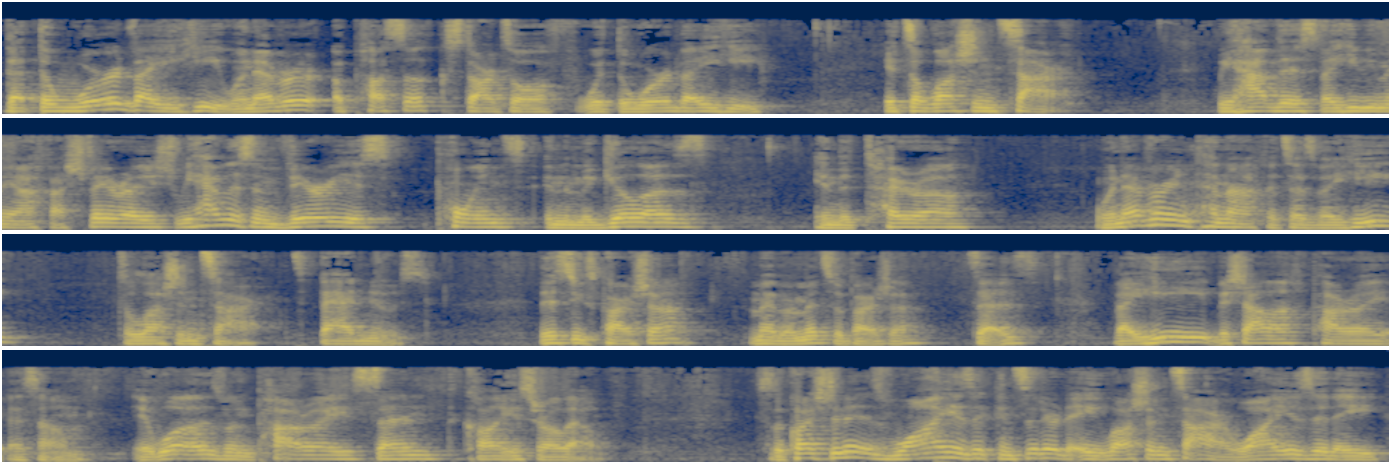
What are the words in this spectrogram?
that the word Vayihi, whenever a pasuk starts off with the word Vayihi, it's a lashon tsar. We have this Vayihi b'me'achashverosh. We have this in various points in the Megillas, in the Torah. Whenever in Tanakh it says Vayihi, it's a lashon tsar. It's bad news. This week's parsha, my bar mitzvah parsha, says Vayihi b'shalach paray esam. It was when Paray sent Klal Yisrael out. So the question is, why is it considered a lashon tsar? Why is it a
